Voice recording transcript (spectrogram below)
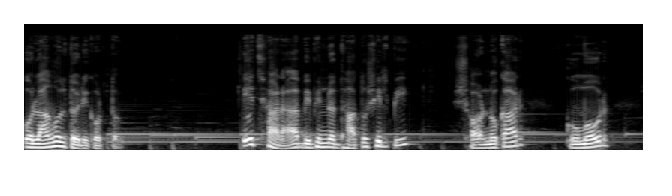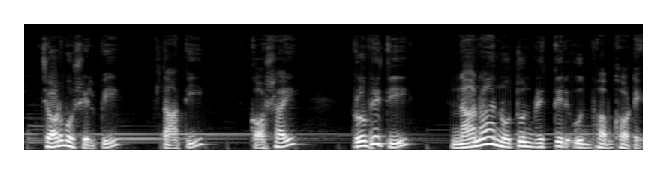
ও লাঙল তৈরি করত। এছাড়া বিভিন্ন ধাতুশিল্পী, স্বর্ণকার, কুমোর, চর্মশিল্পী, তাঁতি, কসাই প্রভৃতি নানা নতুন বৃত্তির উদ্ভব ঘটে।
